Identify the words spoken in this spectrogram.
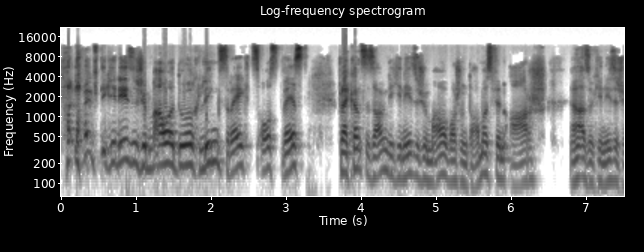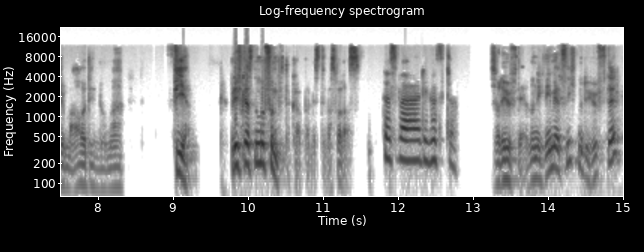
da läuft die chinesische Mauer durch, links, rechts, Ost, West. Vielleicht kannst du sagen, die chinesische Mauer war schon damals für einen Arsch. Ja, also chinesische Mauer, die Nummer vier. Briefkasten Nummer fünf der Körperliste. Was war das? Das war die Hüfte. Das war die Hüfte. Und ich nehme jetzt nicht nur die Hüfte,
